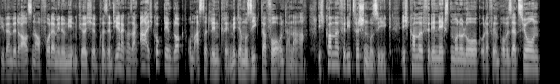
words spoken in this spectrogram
die werden wir draußen auch vor der Mennonitenkirche präsentieren. Da kann man sagen, ah, ich gucke den Block um Astrid Lindgren mit der Musik davor und danach. Ich komme für die Zwischenmusik. Ich komme für den nächsten Monolog oder für Improvisation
